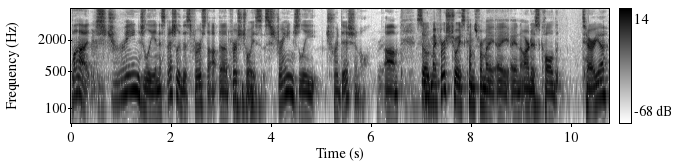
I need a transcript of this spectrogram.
but strangely, and especially this first uh, first choice, strangely traditional. Um, so my first choice comes from a, a an artist called Tarja.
